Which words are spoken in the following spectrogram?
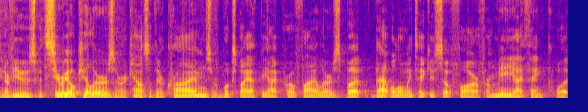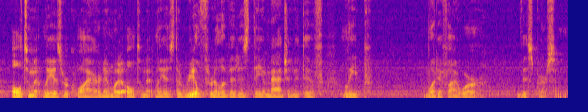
interviews with serial killers or accounts of their crimes or books by FBI profilers, but that will only take you so far. For me, I think what ultimately is required and what ultimately is the real thrill of it is the imaginative leap. What if I were this person?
